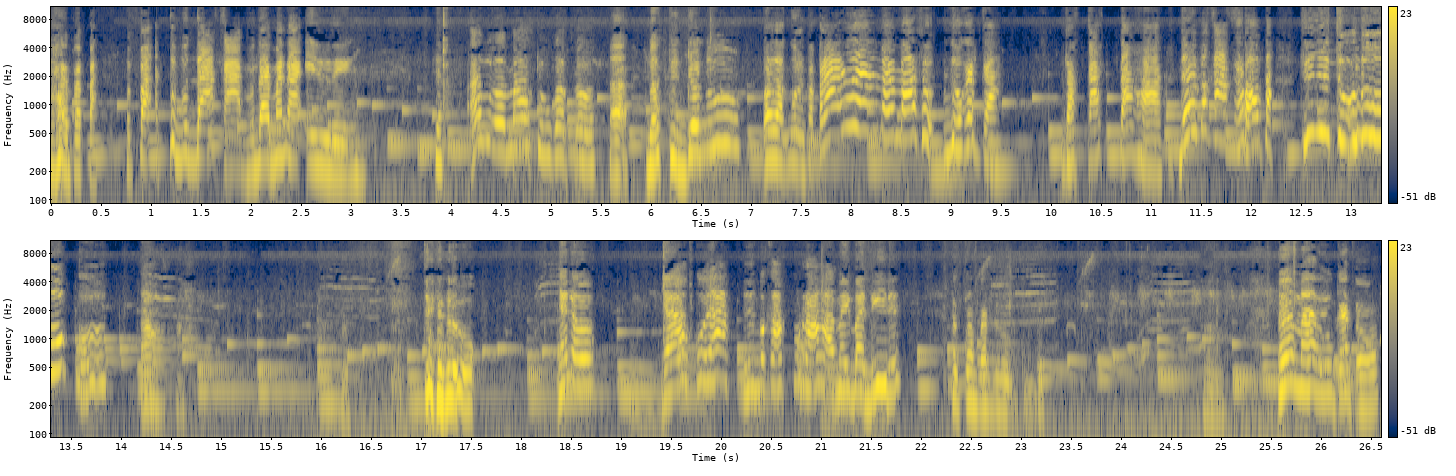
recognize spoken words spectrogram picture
Ay, Papa. Papa, tumuda ka. Muday man na iling. Ano ba masukat to? Ha? Nasidyan o. Wala ko. Papa, ano yan? May masukat ka. Nakastahan. Dahil makakarauta. Tinutulog ko. Ah. Tulog. Yan o. Ya, kuya. Hindi makakuraha. May badil. Nagpabadulog. Ah, malugat o.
